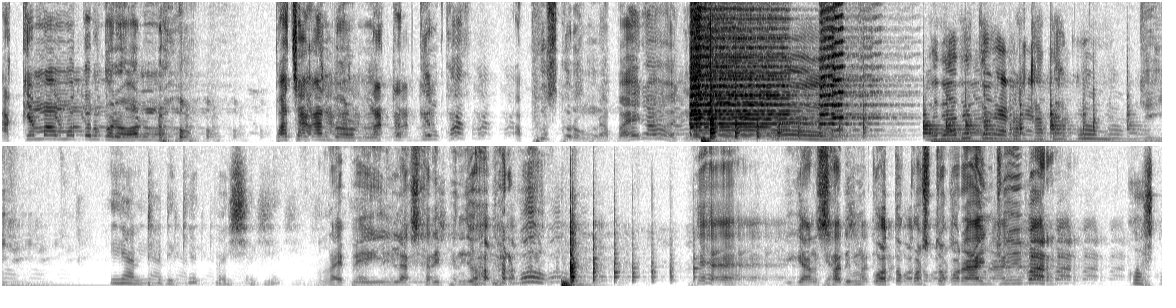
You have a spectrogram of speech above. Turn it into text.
আর কেমন মতন করে অন্য পাচা কান নাকটা গেল কা ফুস করুন না বাইরে হয়ে গেল ওই, দাদি তোকে একটা কথা কম। কি? ইহান ঠেটি কেট পাইছি কি? লাইফে ইলা শাড়ি পিন্ধে পারব হ্যাঁ, ইগান শাড়ি মু কত কষ্ট করে আনছু এবার। কষ্ট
